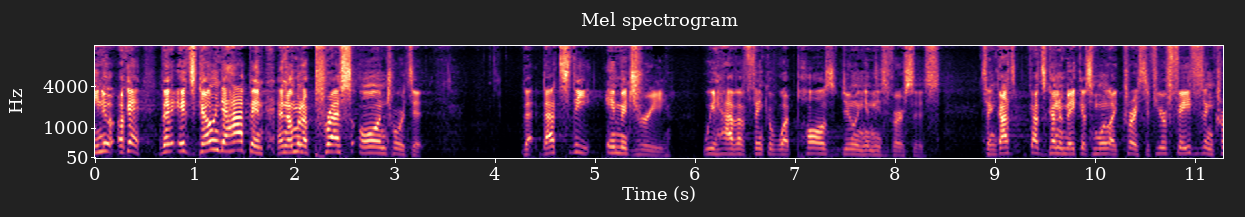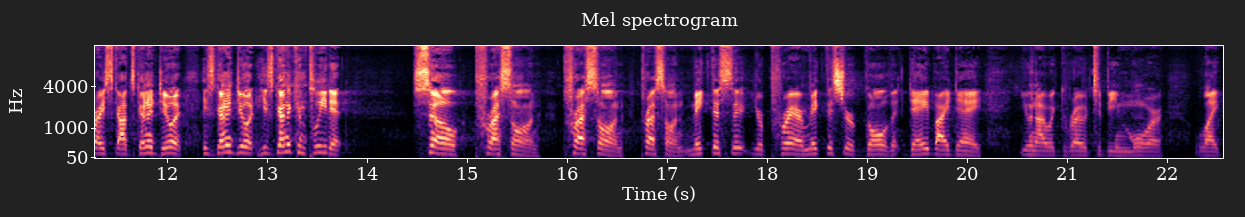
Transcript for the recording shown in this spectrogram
He knew, okay, it's going to happen, and I'm going to press on towards it. That, that's the imagery we have of think of what Paul's doing in these verses saying God's, God's going to make us more like Christ. If your faith is in Christ, God's going to do it. He's going to do it. He's going to complete it. So press on, press on, press on. Make this your prayer. Make this your goal that day by day you and I would grow to be more like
